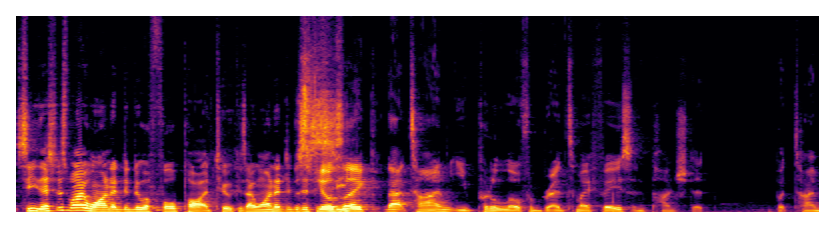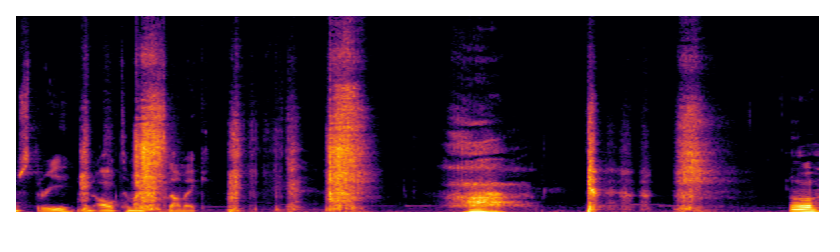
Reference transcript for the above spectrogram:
See, this is why I wanted to do a full pod too, because I wanted to This just feels see- like that time you put a loaf of bread to my face and punched it, but times three and all to my stomach. Oh.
